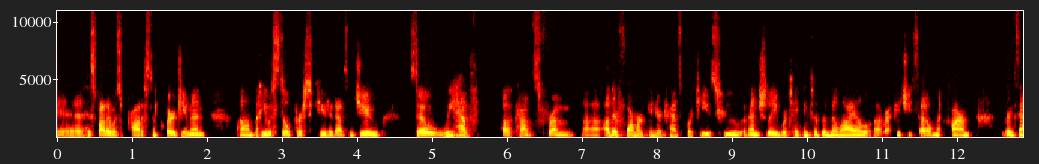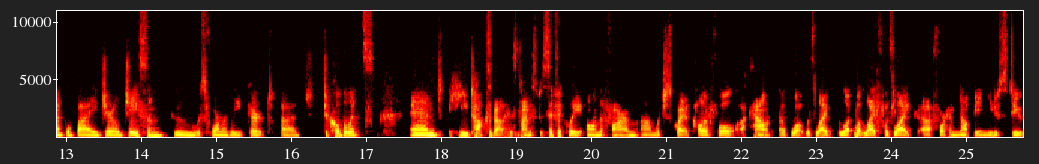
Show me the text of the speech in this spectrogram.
uh, his father was a Protestant clergyman, um, but he was still persecuted as a Jew. So we have accounts from uh, other former kinder transportees who eventually were taken to the Mill Isle uh, refugee settlement farm, for example, by Gerald Jason, who was formerly Gert uh, Jacobowitz. And he talks about his time specifically on the farm, um, which is quite a colorful account of what was life, what life was like uh, for him, not being used to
